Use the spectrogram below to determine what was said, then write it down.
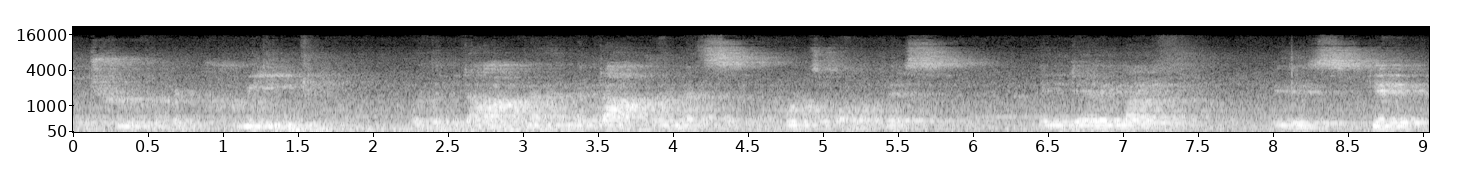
the truth of the creed or the dogma and the doctrine that supports all of this in daily life is given.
